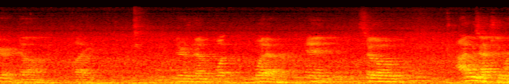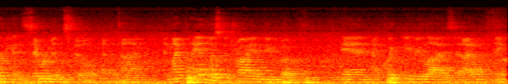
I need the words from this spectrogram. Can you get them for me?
you're dumb. Like, there's no, what, whatever. And so I was actually working at Zimmerman still at the time and my plan was to try and do both. And I quickly realized that I don't think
